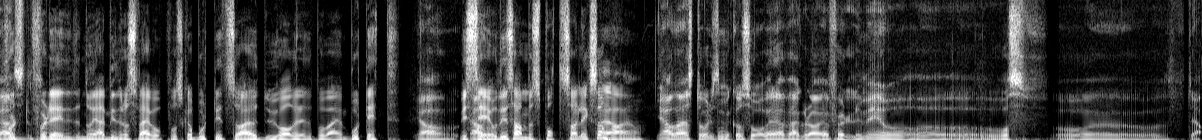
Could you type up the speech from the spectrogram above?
jeg, For, for det, når jeg begynner å sveive opp og skal bort dit, så er jo du allerede på vei bort dit. ja, Vi ja, ser jo de samme spotsa, liksom. Ja, ja. Ja, nei, jeg står liksom ikke og sover. Jeg er glad i å følge med, og, og, og, og øh, ja.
